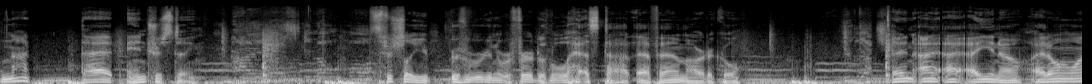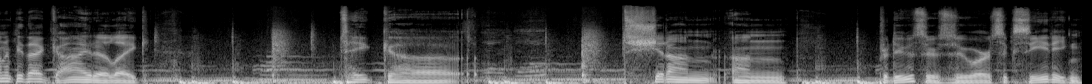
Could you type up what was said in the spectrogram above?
not that interesting. Especially if we're going to refer to the last dot FM article. And I, I, I you know, I don't want to be that guy to like take uh, shit on on producers who are succeeding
